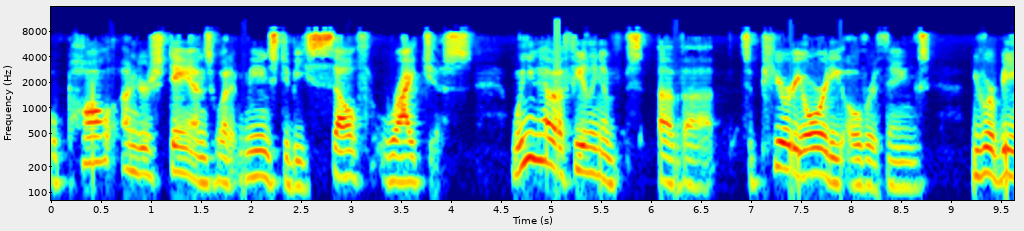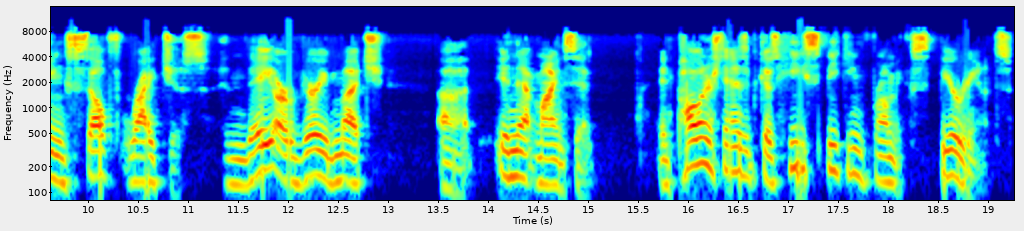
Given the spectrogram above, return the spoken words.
Well, Paul understands what it means to be self-righteous. When you have a feeling of, of uh, superiority over things, you are being self-righteous, and they are very much uh, in that mindset. And Paul understands it because he's speaking from experience.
